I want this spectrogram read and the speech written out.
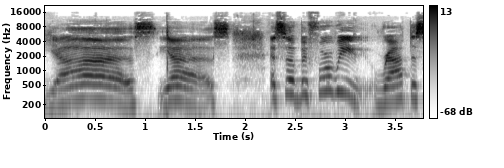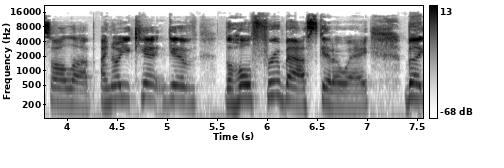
Yes, yes. And so before we wrap this all up, I know you can't give the whole fruit basket away, but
